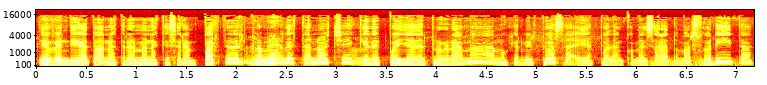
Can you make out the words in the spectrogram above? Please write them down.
Dios bendiga a todas nuestras hermanas que serán parte del clamor de esta noche, que después ya del programa Mujer Virtuosa, ellas puedan comenzar a tomar su horita,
